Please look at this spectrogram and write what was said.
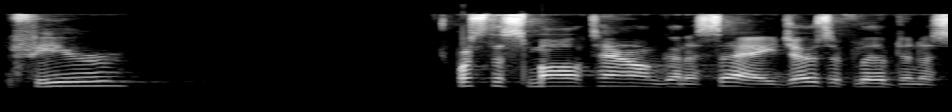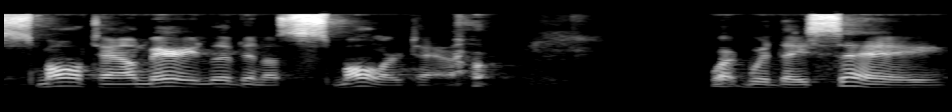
the fear? What's the small town going to say? Joseph lived in a small town, Mary lived in a smaller town. what would they say?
